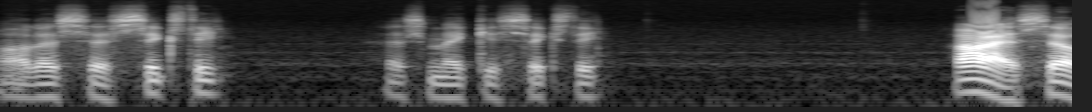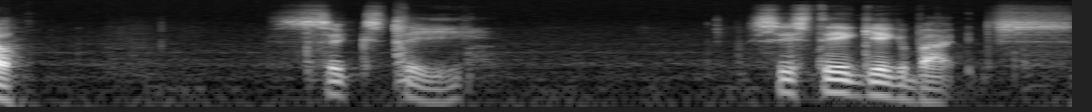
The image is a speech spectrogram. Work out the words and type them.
oh let's say 60 let's make it 60 alright so 60 60 gigabytes.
